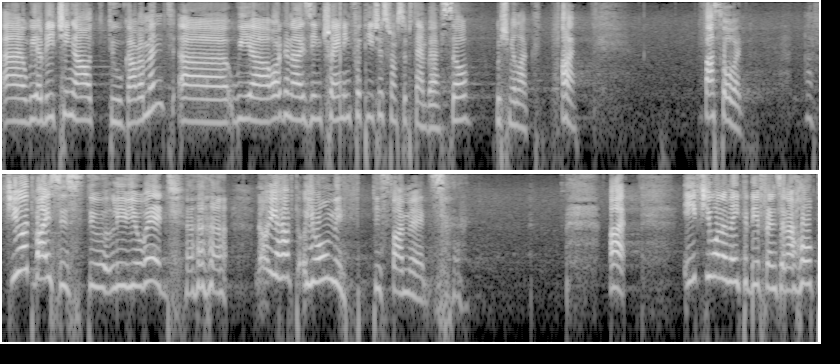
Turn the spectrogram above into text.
Uh, we are reaching out to government. Uh, we are organizing training for teachers from September. So, wish me luck. All right. Fast forward. A few advices to leave you with. no, you have to, you owe me these five minutes. Right. If you want to make a difference, and I hope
